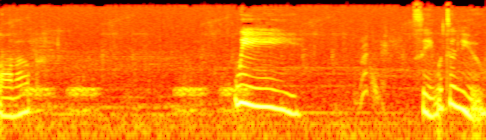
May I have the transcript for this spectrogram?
On up. Let's see, what's in you?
